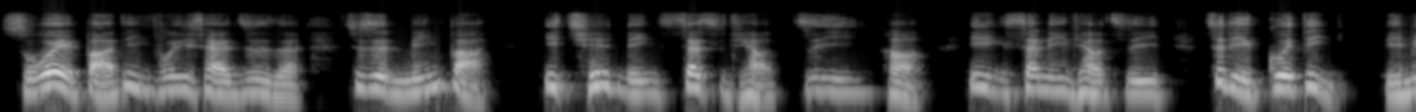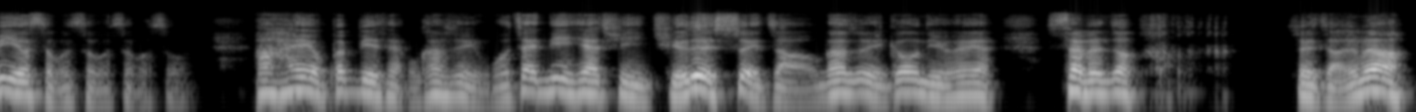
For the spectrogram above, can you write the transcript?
所谓法定夫妻财产制呢，就是民法一千零三十条之一，哈，一零三零条之一，这里规定里面有什么什么什么什么啊？还有分别财，我告诉你，我再念下去，你绝对睡着。我告诉你，跟我女朋友三分钟睡着，有没有？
